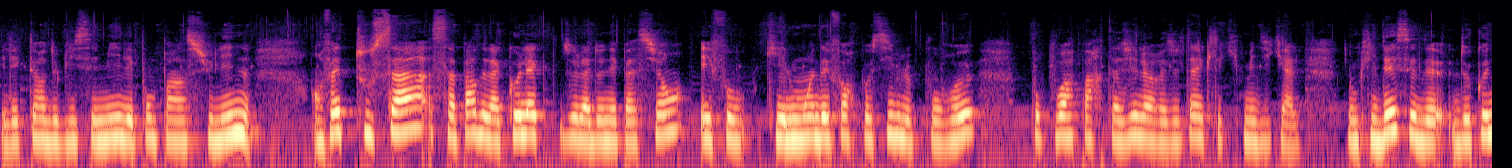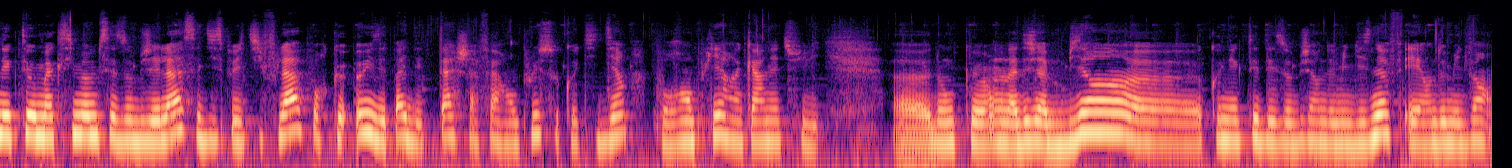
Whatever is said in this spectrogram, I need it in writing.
les lecteurs de glycémie, les pompes à insuline. En fait, tout ça, ça part de la collecte de la donnée patient et il faut qu'il y ait le moins d'efforts possible pour eux pour pouvoir partager leurs résultats avec l'équipe médicale. Donc l'idée, c'est de, connecter au maximum ces objets-là, ces dispositifs-là, pour qu'eux, ils n'aient pas des tâches à faire en plus au quotidien pour remplir un carnet de suivi. Euh, donc euh, on a déjà bien euh, connecté des objets en 2019 et en 2020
